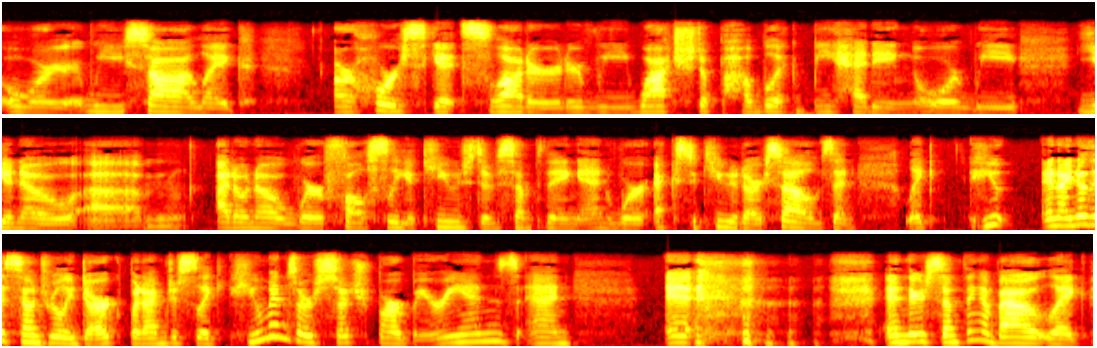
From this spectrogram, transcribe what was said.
or we saw like our horse get slaughtered, or we watched a public beheading, or we you know, um, I don't know, we're falsely accused of something and we're executed ourselves. And like, hu- and I know this sounds really dark, but I'm just like, humans are such barbarians and, and, and there's something about like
